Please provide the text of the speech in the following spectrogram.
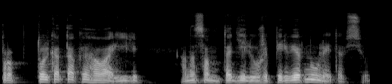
про- только так и говорили, а на самом-то деле уже перевернули это все.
